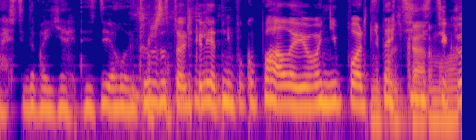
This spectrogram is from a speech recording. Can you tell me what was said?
Настя, давай я это сделаю. Ты уже столько лет не покупала его, не порть Не статистику.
